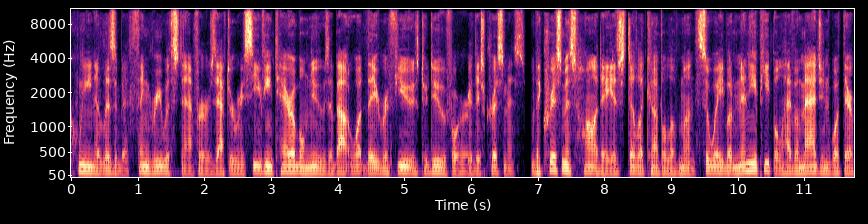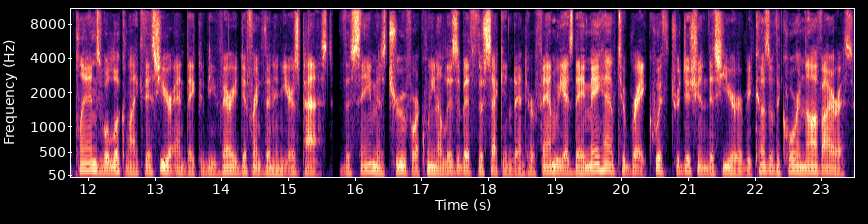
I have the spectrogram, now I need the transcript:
Queen Elizabeth angry with staffers after receiving terrible news about what they refused to do for her this Christmas. The Christmas holiday is still a couple of months away but many people have imagined what their plans will look like this year and they could be very different than in years past. The same is true for Queen Elizabeth II and her family as they may have to break with tradition this year because of the coronavirus,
